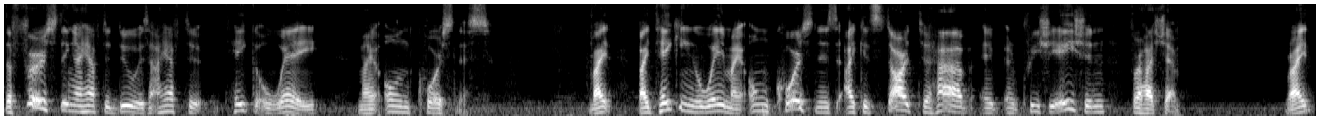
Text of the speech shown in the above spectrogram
The first thing I have to do is I have to take away my own coarseness. Right? By taking away my own coarseness, I could start to have a, an appreciation for Hashem right?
